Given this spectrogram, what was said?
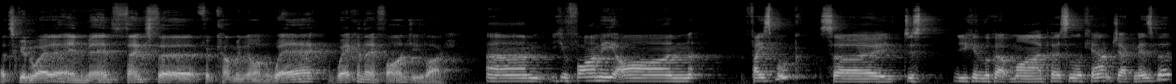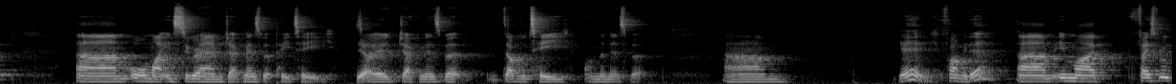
That's a good way to end, man. Thanks for for coming on. Where where can they find you? Like, Um, you can find me on Facebook. So just you can look up my personal account, Jack Nesbitt, um, or my Instagram, Jack Nesbitt PT. So Jack Nesbitt, double T on the Nesbitt. um, yeah, you can find me there. Um, in my Facebook,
